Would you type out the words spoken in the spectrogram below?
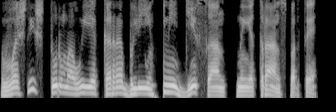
вошли штурмовые корабли и десантные транспорты.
